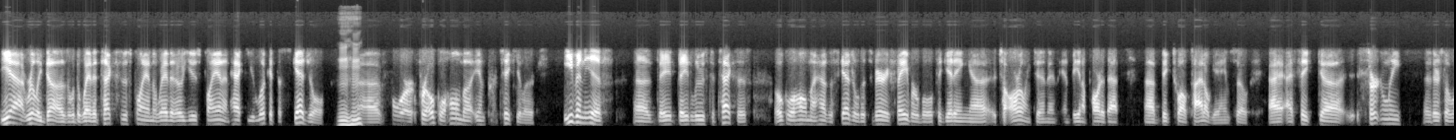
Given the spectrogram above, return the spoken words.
Yeah, it really does with the way that Texas is playing, the way that OU's playing, and heck, you look at the schedule mm-hmm. uh, for for Oklahoma in particular. Even if uh, they they lose to Texas, Oklahoma has a schedule that's very favorable to getting uh, to Arlington and, and being a part of that uh, Big 12 title game. So I, I think uh, certainly uh, there's a,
